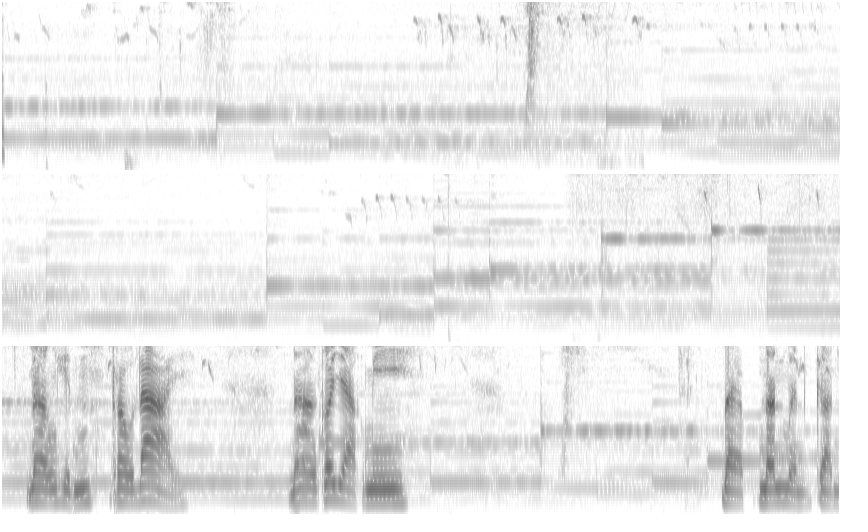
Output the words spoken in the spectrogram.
นางเห็นเราได้ นางก็อยากมี แบบนั้นเหมือนกัน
